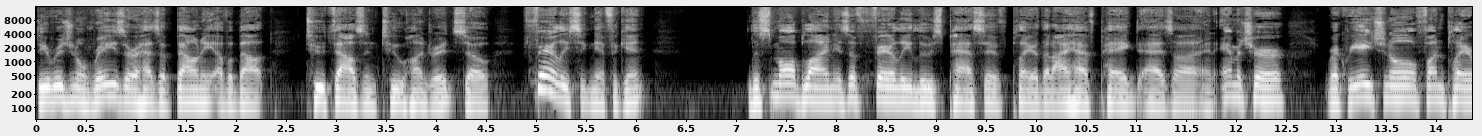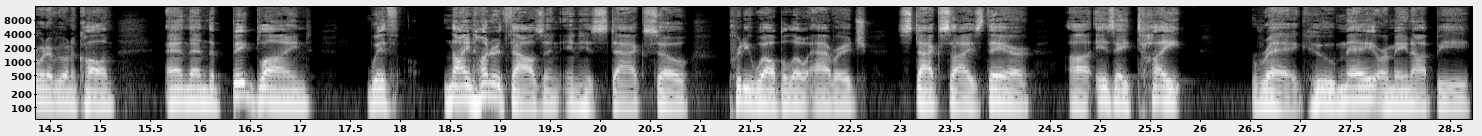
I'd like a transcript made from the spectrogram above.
The original Raiser has a bounty of about 2,200, so fairly significant. The small blind is a fairly loose passive player that I have pegged as uh, an amateur, recreational, fun player, whatever you want to call him. And then the big blind with 900,000 in his stack, so pretty well below average stack size there, uh, is a tight reg who may or may not be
